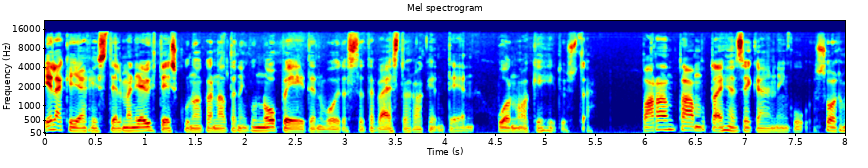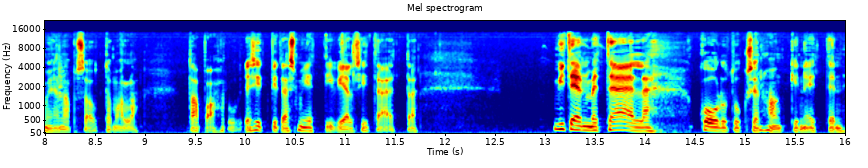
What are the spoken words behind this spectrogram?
eläkejärjestelmän ja yhteiskunnan kannalta niin kuin nopeiten voitaisiin tätä väestörakenteen huonoa kehitystä parantaa, mutta eihän sekään niin kuin sormia napsauttamalla tapahdu. Ja sitten pitäisi miettiä vielä sitä, että miten me täällä koulutuksen hankkineiden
